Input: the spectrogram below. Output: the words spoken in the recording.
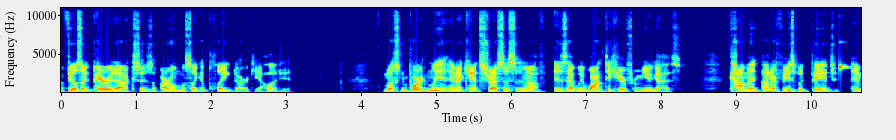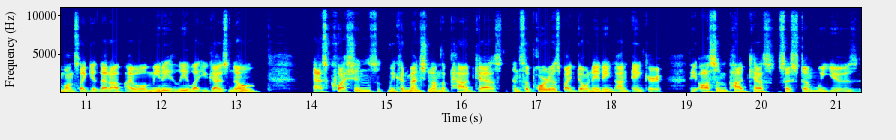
It feels like paradoxes are almost like a plague to archaeology. Most importantly, and I can't stress this enough, is that we want to hear from you guys. Comment on our Facebook page, and once I get that up, I will immediately let you guys know. Ask questions we could mention on the podcast, and support us by donating on Anchor, the awesome podcast system we use,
